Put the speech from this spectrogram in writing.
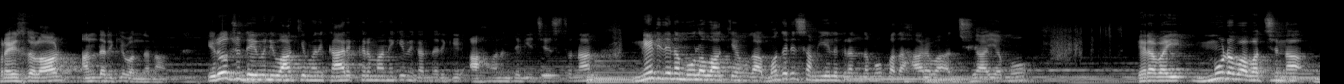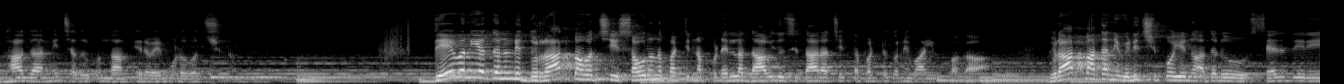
ప్రైజ్ ద లాడ్ అందరికీ వందనాలు. ఈరోజు దేవుని వాక్యం అనే కార్యక్రమానికి మీకు అందరికీ ఆహ్వానం తెలియజేస్తున్నాను నేటి దిన మూల వాక్యముగా మొదటి సమయల గ్రంథము పదహారవ అధ్యాయము ఇరవై మూడవ వచ్చిన భాగాన్ని చదువుకుందాం. ఇరవై మూడవ వచ్చిన దేవుని యొద్ద నుండి దురాత్మ వచ్చి సౌలను పట్టినప్పుడెల్లా దావిదు సితారా చేత పట్టుకొని వాయింపగా దురాత్మ అతన్ని విడిచిపోయిను అతడు సేదదీరి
